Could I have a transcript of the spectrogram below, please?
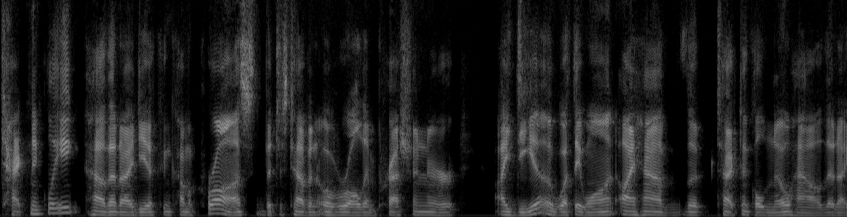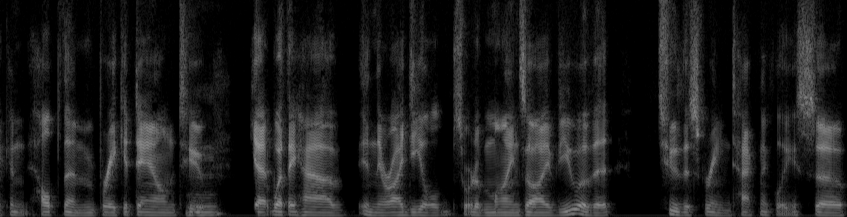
technically how that idea can come across, but just have an overall impression or idea of what they want, I have the technical know-how that I can help them break it down to mm. get what they have in their ideal sort of mind's eye view of it to the screen technically. So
